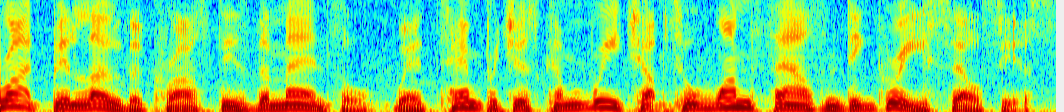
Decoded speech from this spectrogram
Right below the crust is the mantle, where temperatures can reach up to 1000 degrees Celsius.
